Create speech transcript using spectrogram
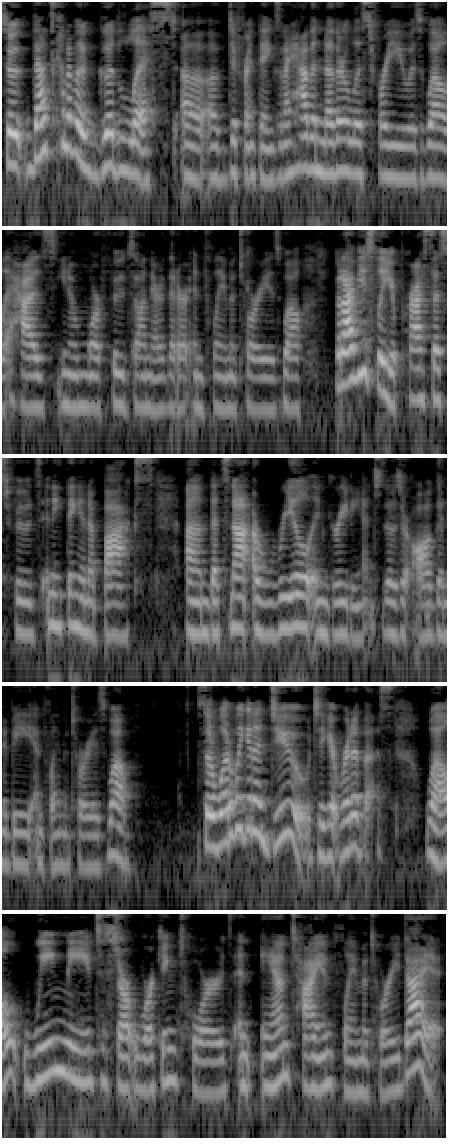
So that's kind of a good list of, different things. And I have another list for you as well that has, you know, more foods on there that are inflammatory as well. But obviously your processed foods, anything in a box um, that's not a real ingredient, those are all going to be inflammatory as well. So, what are we going to do to get rid of this? Well, we need to start working towards an anti inflammatory diet.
